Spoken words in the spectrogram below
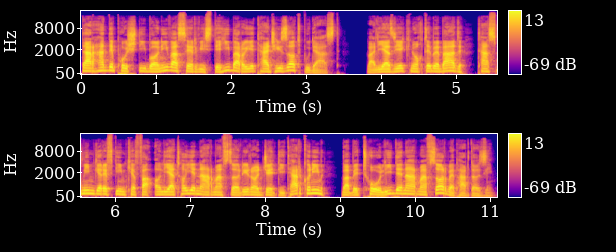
در حد پشتیبانی و سرویس دهی برای تجهیزات بوده است. ولی از یک نقطه به بعد تصمیم گرفتیم که فعالیت های نرم افزاری را جدیتر کنیم و به تولید نرم افزار بپردازیم.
